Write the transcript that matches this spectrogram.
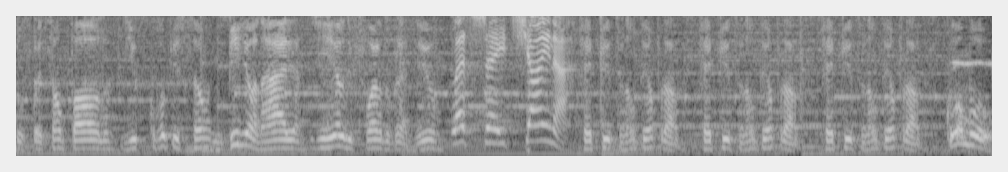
do Folha de São Paulo, de corrupção bilionária, dinheiro de fora do Brasil. Let's say China. Repito, não tenho provas. Repito, não tenho provas. Repito, não tenho provas. Como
